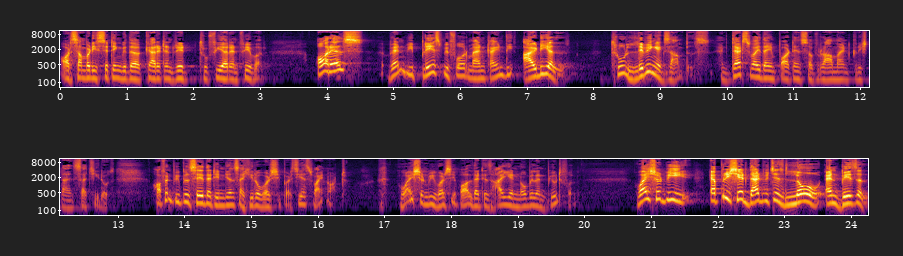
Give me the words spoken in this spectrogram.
or somebody sitting with a carrot and reed through fear and favor. Or else, when we place before mankind the ideal through living examples, and that's why the importance of Rama and Krishna and such heroes. Often people say that Indians are hero worshippers. Yes, why not? Why shouldn't we worship all that is high and noble and beautiful? Why should we appreciate that which is low and basal?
